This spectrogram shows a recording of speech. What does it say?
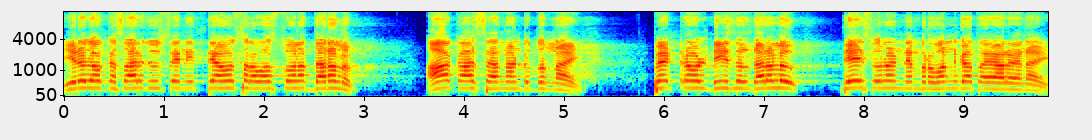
ఈరోజు ఒక్కసారి చూస్తే నిత్యావసర వస్తువుల ధరలు ఆకాశాన్ని అంటుతున్నాయి. పెట్రోల్ డీజిల్ ధరలు దేశంలో నెంబర్ వన్గా తయారైనాయి.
